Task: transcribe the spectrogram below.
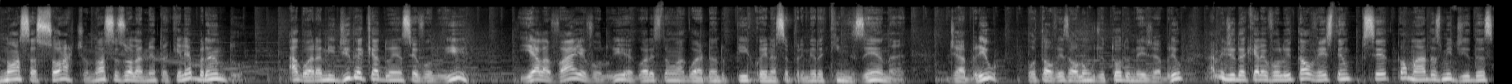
nossa sorte, o nosso isolamento aqui é brando. Agora, à medida que a doença evoluir, e ela vai evoluir, agora estão aguardando pico aí nessa primeira quinzena de abril, ou talvez ao longo de todo o mês de abril, à medida que ela evoluir, talvez tenham que ser tomadas medidas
